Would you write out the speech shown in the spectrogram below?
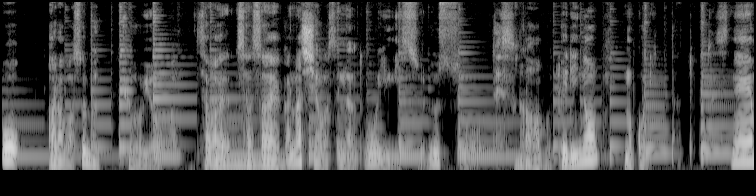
を表す仏教用語。ささやかな幸せなどを意味するそうです。カーブペリのムコリッタということですね。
